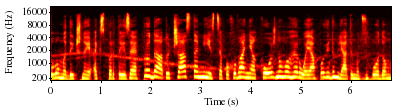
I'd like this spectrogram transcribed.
судово-медичної експертизи. Про дату, час та місце поховання кожного героя повідомлятимуть згодом.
